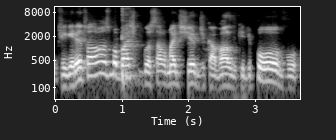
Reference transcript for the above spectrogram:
O Figueiredo falava umas bobagens que gostava mais de cheiro de cavalo do que de povo.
